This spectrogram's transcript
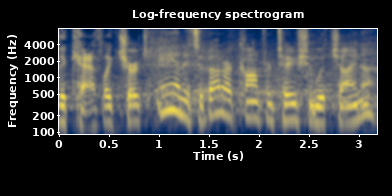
the Catholic Church, and it's about our confrontation with China.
